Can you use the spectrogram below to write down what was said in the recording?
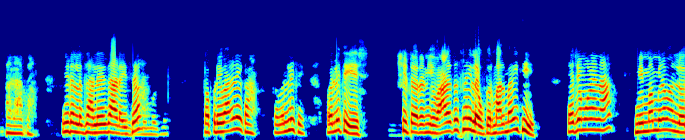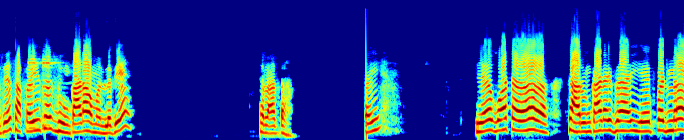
चला आता. इडला झालंय झाडायचं. कपडे वाळले का? का वळले ते वळले ते शिटर आणि वाळतच नाही लवकर मला माहिती त्याच्यामुळे ना मी मम्मीला म्हणलं होते सकाळीच धुवून काढावं म्हणलं ते. चला आता. काही हे गोट सारून काढायचं हे पडलं.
